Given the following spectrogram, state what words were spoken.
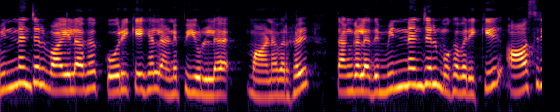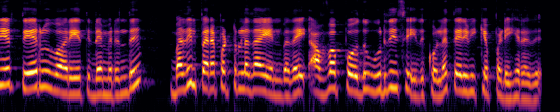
மின்னஞ்சல் வாயிலாக கோரிக்கைகள் அனுப்பியுள்ள மாணவர்கள் தங்களது மின்னஞ்சல் முகவரிக்கு ஆசிரியர் தேர்வு வாரியத்திடமிருந்து பதில் பெறப்பட்டுள்ளதா என்பதை அவ்வப்போது உறுதி செய்து கொள்ள தெரிவிக்கப்படுகிறது.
